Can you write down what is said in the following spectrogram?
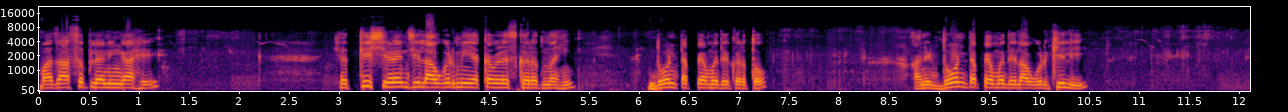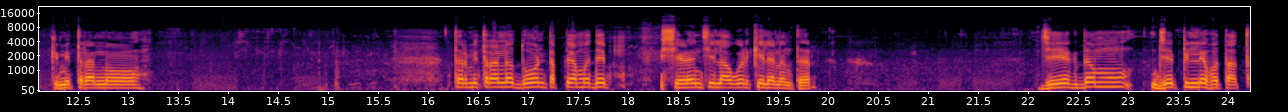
माझं असं प्लॅनिंग आहे ह्या तीस शेळ्यांची लागवड मी एका वेळेस करत नाही. दोन टप्प्यामध्ये करतो. आणि दोन टप्प्यामध्ये लागवड केली की मित्रांनो तर मित्रांनो दोन टप्प्यामध्ये शेळ्यांची लागवड केल्यानंतर जे एकदम जे पिल्ले होतात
